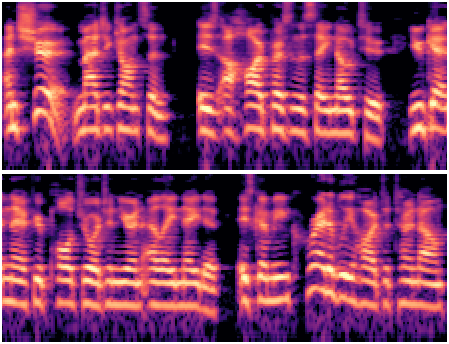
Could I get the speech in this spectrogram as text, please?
And sure, Magic Johnson is a hard person to say no to. You get in there if you're Paul George and you're an LA native, it's going to be incredibly hard to turn down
